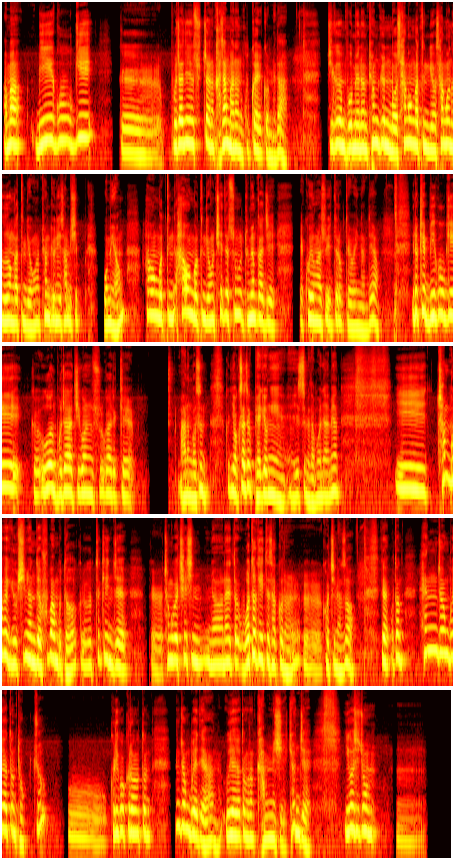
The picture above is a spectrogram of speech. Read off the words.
아마 미국이 그 보좌진 숫자는 가장 많은 국가일 겁니다. 지금 보면은 평균 뭐 상원 같은 경우 상원 의원 같은 경우는 평균이 35명, 하원 같은 하원 같은 경우는 최대 22명까지 고용할 수 있도록 되어 있는데요. 이렇게 미국이 그 의원 보좌 직원 수가 이렇게 많은 것은 그 역사적 배경이 있습니다. 뭐냐면 이 1960년대 후반부터 그리고 특히 이제 그 1970년에 또 워터게이트 사건을 어, 거치면서 어떤 행정부의 어떤 독주 어, 그리고 그런 어떤 행정부에 대한 의회의 어떤 그런 감시, 견제 이것이 좀 음,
